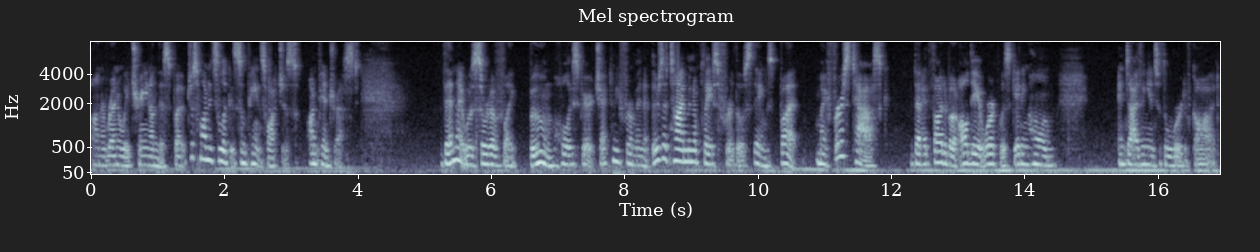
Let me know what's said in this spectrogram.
on a runaway train on this, but just wanted to look at some paint swatches on Pinterest. Then it was sort of like, boom, Holy Spirit checked me for a minute. There's a time and a place for those things. But my first task that I thought about all day at work was getting home and diving into the Word of God.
